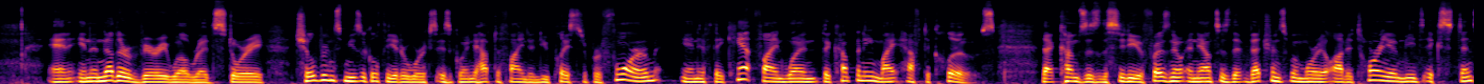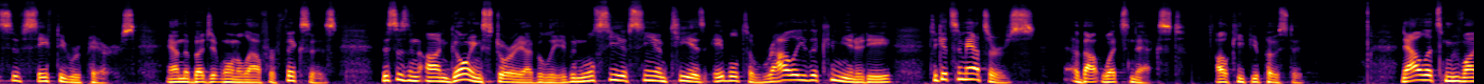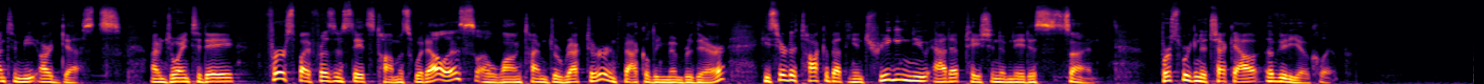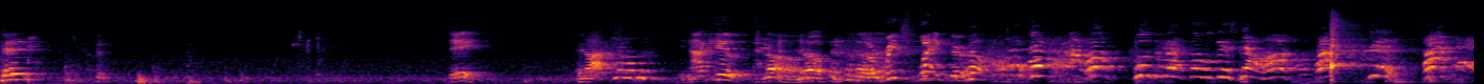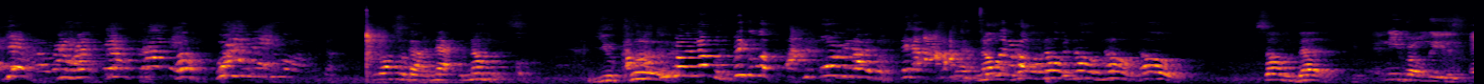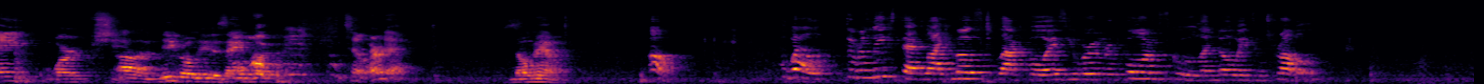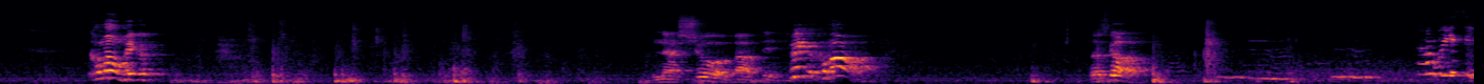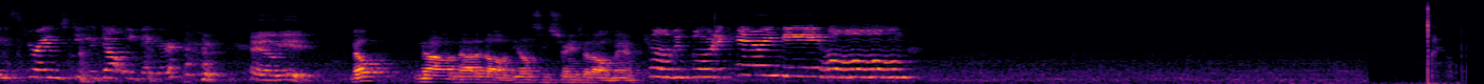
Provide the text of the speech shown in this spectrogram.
And in another very well read story, Children's Musical Theater Works is going to have to find a new place to perform, and if they can't find one, the company might have to close. That comes as the city of Fresno announces that Veterans Memorial Auditorium needs extensive safety repairs, and the budget won't allow for fixes. This is an ongoing story, I believe, and we'll see if CMT is able to rally the community to get some answers about what's next. I'll keep you posted. Now let's move on to meet our guests. I'm joined today First, by Fresno State's Thomas Whit Ellis, a longtime director and faculty member there. He's here to talk about the intriguing new adaptation of Native Son. First, we're going to check out a video clip. Hey. Dead. And I killed her? And I killed her. No, no. A rich white girl. no. Huh? Who's the right son of a bitch now, huh? Huh? Yeah. Huh? Yeah. All right, You right. stop, Yes, sir. stop it. Huh? Who you Stop think you are? You also got a knack for numbers. You could. I can run numbers. Big look. I can organize them. And I, I can No, split them up. no, no, no, no, no. Something better. Negro leaders ain't worth shit. Uh, Negro leaders ain't oh, worth man, don't tell her that. No, ma'am. Oh. Well, the relief said, like most black boys, you were in reform school and always in trouble. Come on, Bigger. Not sure about this. Bigger, come on. Let's go. Oh, we seem strange to you, don't we, Bigger? Hell yeah. Nope. No, not at all. You don't seem strange at all, man. Coming for to carry me home.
